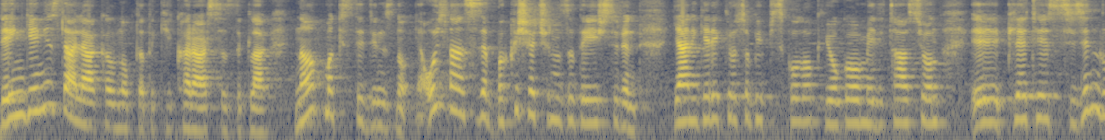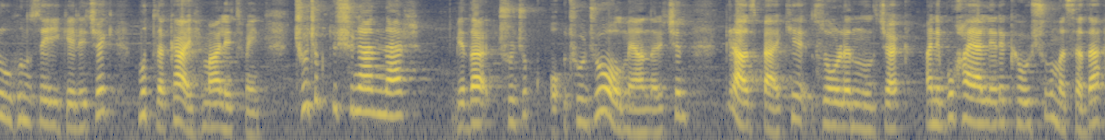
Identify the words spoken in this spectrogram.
dengenizle alakalı noktadaki kararsızlıklar, ne yapmak istediğiniz nokta. O yüzden size bakış açınızı değiştirin. Yani gerekiyorsa bir psikolog, yoga, meditasyon, e, pilates sizin ruhunuza iyi gelecek. Mutlaka ihmal etmeyin. Çocuk düşünenler ya da çocuk çocuğu olmayanlar için biraz belki zorlanılacak. Hani bu hayallere kavuşulmasa da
